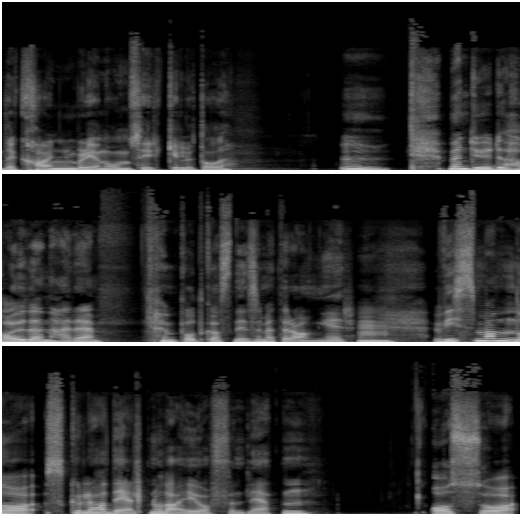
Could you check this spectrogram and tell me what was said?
det kan bli en ond sirkel ut av det. Mm. Men du, du har jo den herre podkasten din som heter Anger. Mm. Hvis man nå skulle ha delt noe da i offentligheten, og så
